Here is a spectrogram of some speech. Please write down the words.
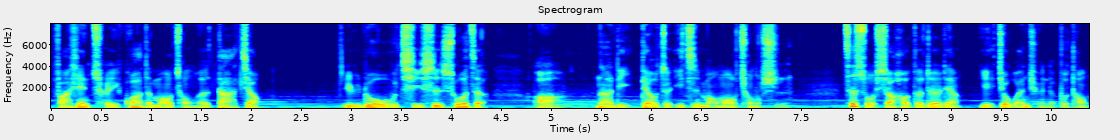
发现垂挂的毛虫而大叫，与若无其事说着“啊，那里吊着一只毛毛虫”时。这所消耗的热量也就完全的不同。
